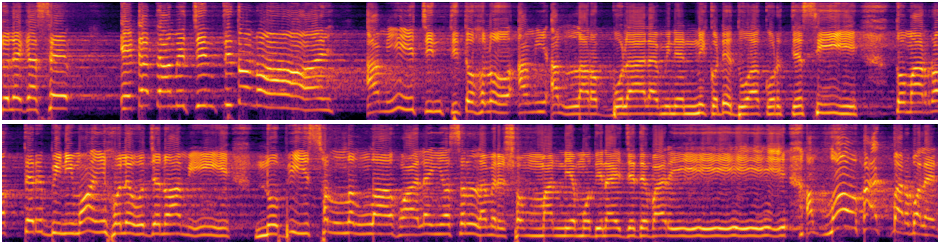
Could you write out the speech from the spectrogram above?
চলে গেছে। এটাতে আমি চিন্তিত নয় আমি চিন্তিত হলো, আমি আল্লাহ রব্বুল আলমিনের নিকটে দোয়া করতেছি। তোমার রক্তের বিনিময় হলেও যেন আমি নবী সাল্লাল্লাহু আলাইহি ওয়াসাল্লামের সম্মান নিয়ে মদিনায় যেতে পারি। আল্লাহু আকবার বলেন,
